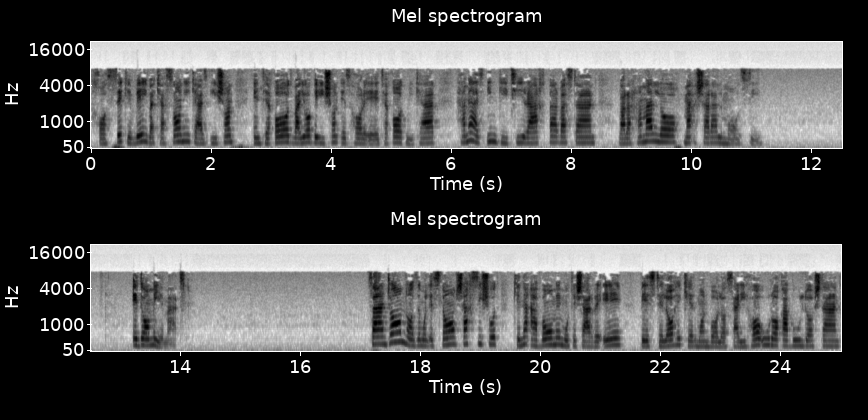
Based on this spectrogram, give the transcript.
خاصه که وی و کسانی که از ایشان انتقاد و یا به ایشان اظهار اعتقاد می کرد همه از این گیتی رخت بربستند و رحم الله معشر المازین ادامه متن. سرانجام نازم الاسلام شخصی شد که نه عوام متشرعه به اصطلاح کرمان بالاسری ها او را قبول داشتند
